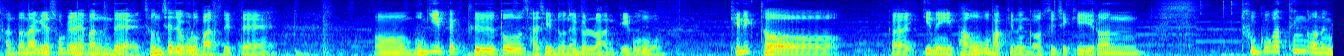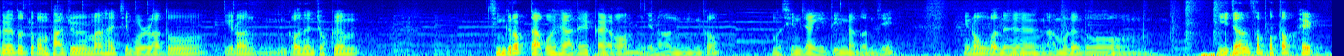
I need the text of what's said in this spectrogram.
간단하게 소개를 해봤는데 전체적으로 봤을 때 어, 무기 이펙트도 사실 눈에 별로 안 띄고 캐릭터가 기능이 방어구 바뀌는 거 솔직히 이런 투구 같은 거는 그래도 조금 봐줄만 할지 몰라도 이런 거는 조금 징그럽다고 해야 될까요? 이런 거? 뭐 심장이 뛴다든지 이런 거는 아무래도 이전 서포터 팩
